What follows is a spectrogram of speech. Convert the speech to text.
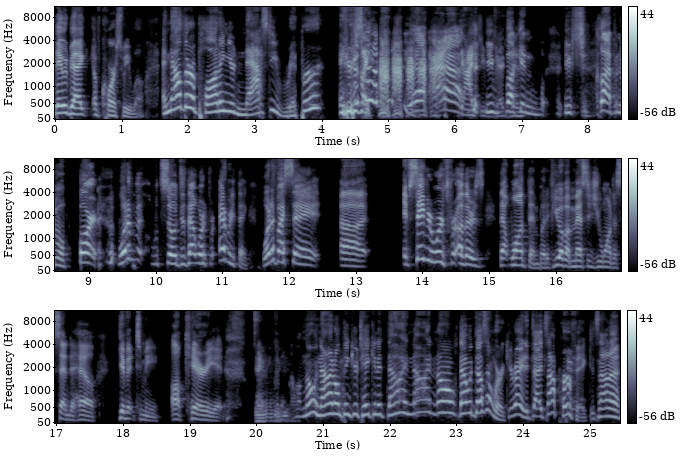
They would be like, "Of course we will." And now they're applauding your nasty ripper, and you're just like, yeah, "God, you, you bitches." fucking you should clap into a fart. What if so does that work for everything? What if I say uh if save your words for others that want them, but if you have a message you want to send to hell, give it to me. I'll carry it. Oh, no, now I don't think you're taking it. Now I now I know that it doesn't work. You're right. It's it's not perfect. It's not a.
